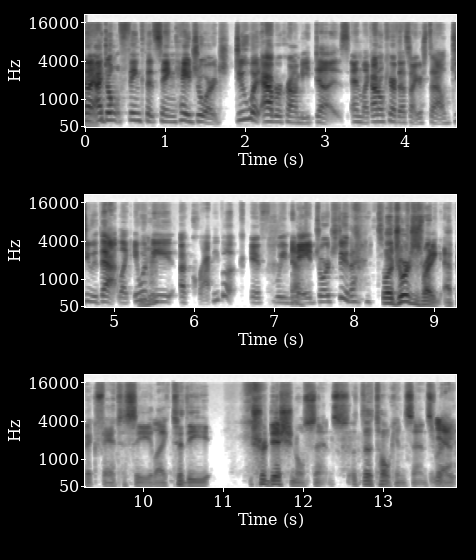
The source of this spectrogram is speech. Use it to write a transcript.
And Like- I, I don't think that saying, "Hey George, do what Abercrombie does," and like I don't care if that's not your style, do that. Like it would Mhm. be a crappy book if we Yeah. made George do that. Well, George is writing epic fantasy, like to the traditional sense, the Tolkien sense, Yeah. right?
